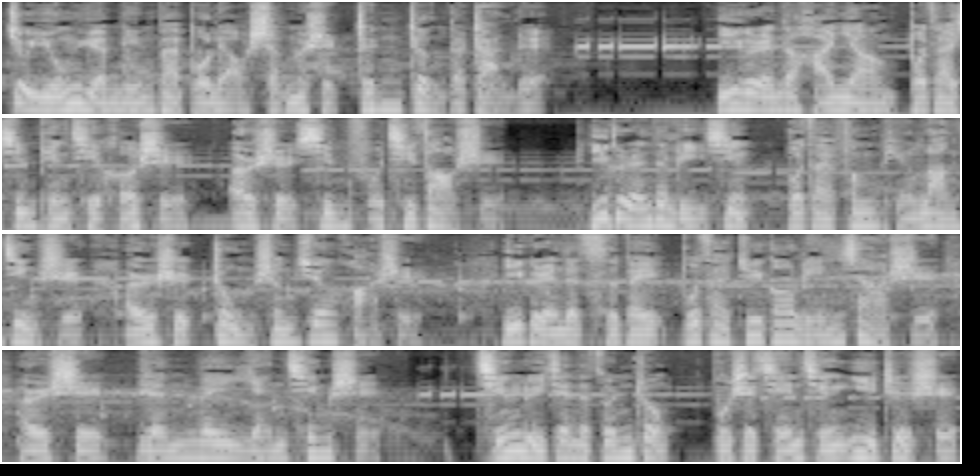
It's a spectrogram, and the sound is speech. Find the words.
就永远明白不了什么是真正的战略。一个人的涵养不在心平气和时，而是心浮气躁时；一个人的理性不在风平浪静时，而是众生喧哗时；一个人的慈悲不在居高临下时，而是人微言轻时；情侣间的尊重不是闲情逸致时，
